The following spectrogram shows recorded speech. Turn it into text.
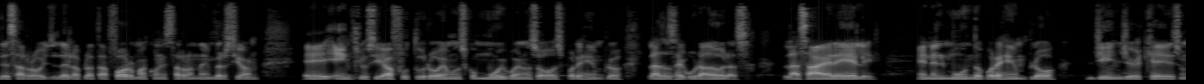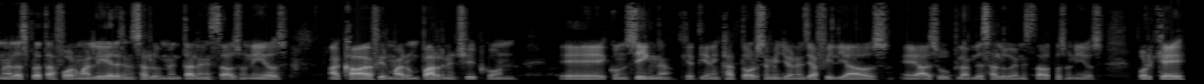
desarrollo de la plataforma con esta ronda de inversión eh, e inclusive a futuro vemos con muy buenos ojos, por ejemplo, las aseguradoras, las ARL. En el mundo, por ejemplo, Ginger, que es una de las plataformas líderes en salud mental en Estados Unidos, acaba de firmar un partnership con, eh, Consigna, que tienen 14 millones de afiliados eh, a su plan de salud en Estados Unidos, porque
